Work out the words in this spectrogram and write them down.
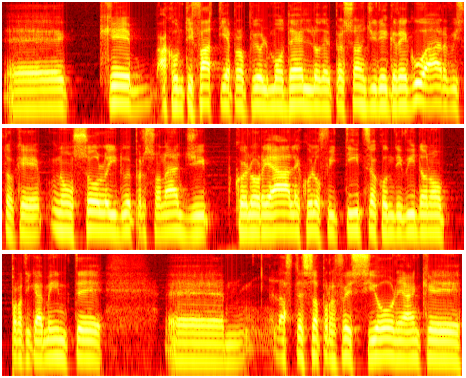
eh, che a conti fatti è proprio il modello del personaggio di Gregoire, visto che non solo i due personaggi, quello reale e quello fittizio, condividono praticamente eh, la stessa professione, anche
